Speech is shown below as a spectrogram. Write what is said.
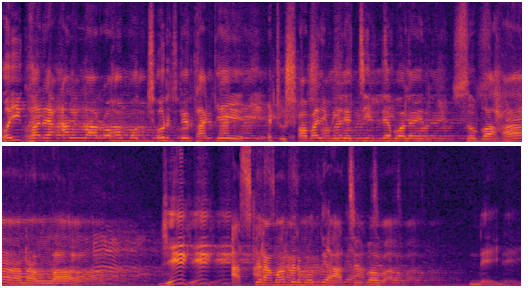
ওই ঘরে আল্লাহ রহমত ঝরতে থাকে। একটু সবাই মিলে চিল্লে বলেন সুবাহান আল্লাহ জি, আজকের আমাদের মধ্যে আছে বাবা? নেই।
